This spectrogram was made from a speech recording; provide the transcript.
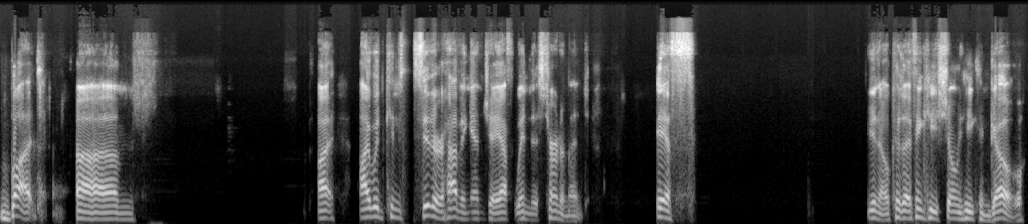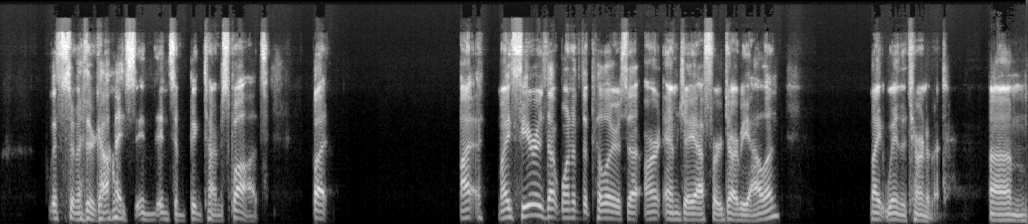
But um, I I would consider having MJF win this tournament if you know, because I think he's shown he can go with some other guys in, in some big time spots. But I my fear is that one of the pillars that aren't MJF or Darby Allin might win the tournament. Um,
